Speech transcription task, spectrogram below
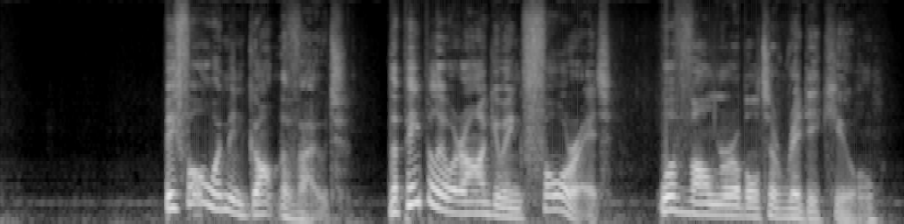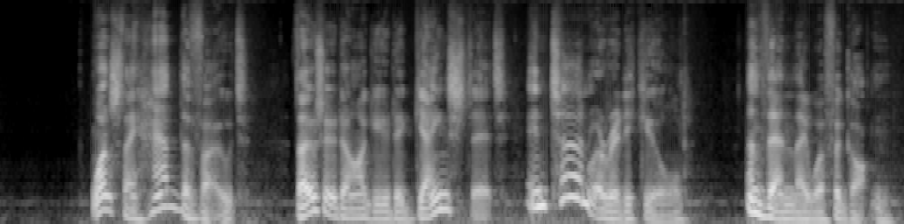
Before women got the vote, the people who were arguing for it were vulnerable to ridicule. Once they had the vote, those who'd argued against it in turn were ridiculed, and then they were forgotten.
